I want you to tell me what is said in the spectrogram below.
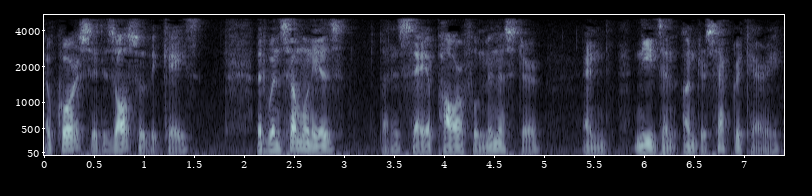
Of course, it is also the case that when someone is, let us say, a powerful minister and needs an undersecretary,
